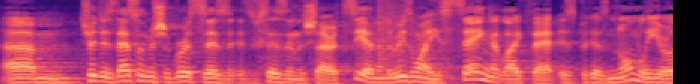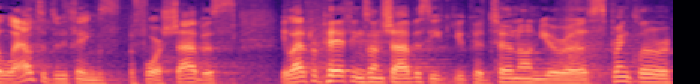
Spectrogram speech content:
Um, truth is, that's what Mishnah Berurah says, it says in the Shaar Hatziyun, and the reason why he's saying it like that is because normally you're allowed to do things before Shabbos you're allowed to prepare things on Shabbos. You, you could turn on your uh, sprinkler,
